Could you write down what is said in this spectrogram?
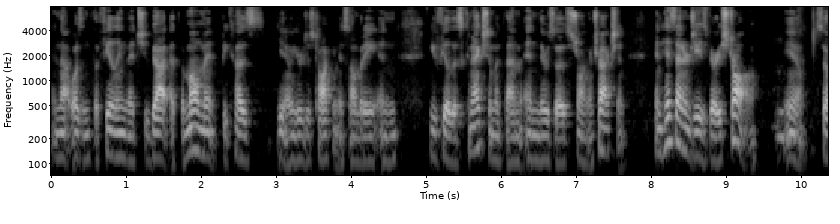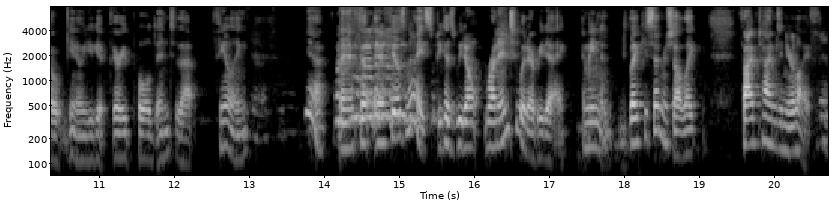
And that wasn't the feeling that you got at the moment because you know you're just talking to somebody and you feel this connection with them and there's a strong attraction. And his energy is very strong Mhm. you know. So you know you get very pulled into that feeling. Yeah, yeah. And it, feel, and it feels nice because we don't run into it every day. I mean like you said michelle like five times in your life Yeah.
